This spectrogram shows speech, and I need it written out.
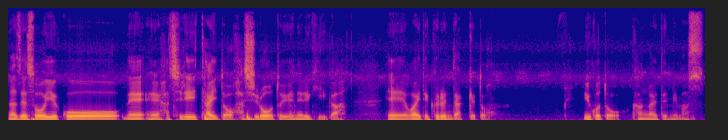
なぜそういうこうね、えー、走りたいと走ろうというエネルギーが、えー、湧いてくるんだっけということを考えてみます。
